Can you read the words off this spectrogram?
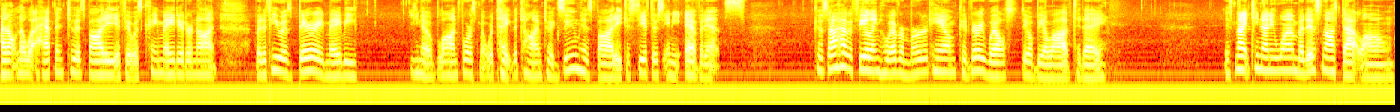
I don't know what happened to his body, if it was cremated or not, but if he was buried, maybe, you know, law enforcement would take the time to exhume his body to see if there's any evidence. Because I have a feeling whoever murdered him could very well still be alive today. It's 1991, but it's not that long.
